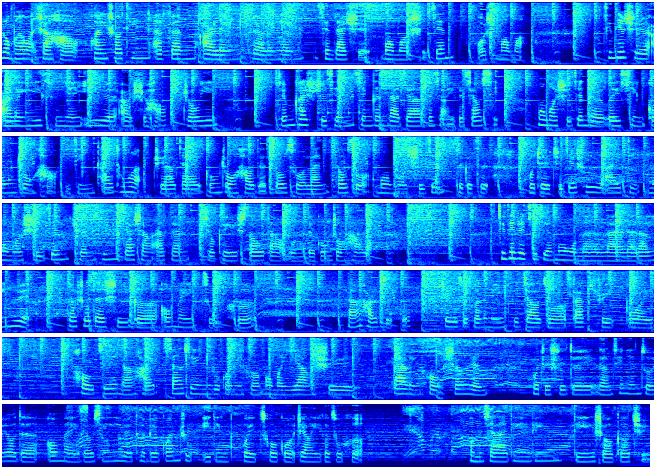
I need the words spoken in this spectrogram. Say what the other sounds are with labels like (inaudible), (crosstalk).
听众朋友，晚上好，欢迎收听 FM 二零六零零，现在是默默时间，我是默默。今天是二零一四年一月二十号，周一。节目开始之前，先跟大家分享一个消息：默默时间的微信公众号已经开通了，只要在公众号的搜索栏搜索“默默时间”四个字。或者直接输入 ID“ 默默时间”全拼加上 FM，就可以搜到我们的公众号了。今天这期节目，我们来聊聊音乐。要说的是一个欧美组合，男孩组合。这个组合的名字叫做 Backstreet Boys，后街男孩。相信如果你和默默一样是八零后生人。或者是对两千年左右的欧美流行音乐特别关注，一定不会错过这样一个组合。我们先来听一听第一首歌曲。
